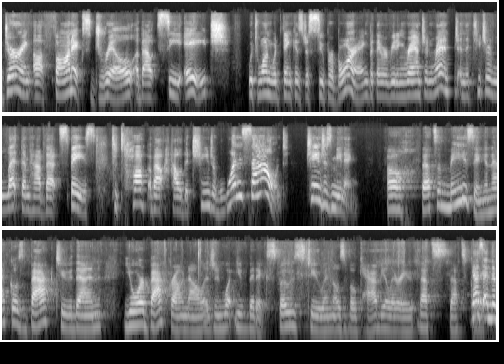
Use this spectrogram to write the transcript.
during a phonics drill about CH which one would think is just super boring, but they were reading Ranch and Wrench, and the teacher let them have that space to talk about how the change of one sound changes meaning. Oh, that's amazing. And that goes back to then your background knowledge and what you've been exposed to and those vocabulary. That's that's great. yes. And the,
